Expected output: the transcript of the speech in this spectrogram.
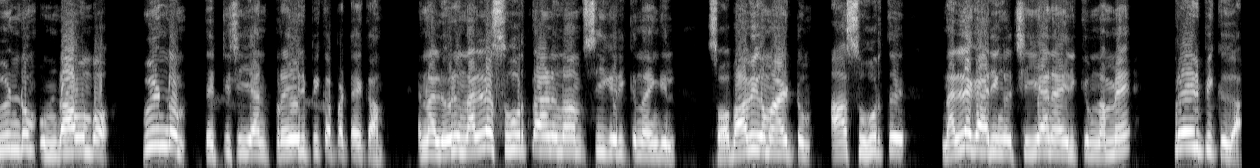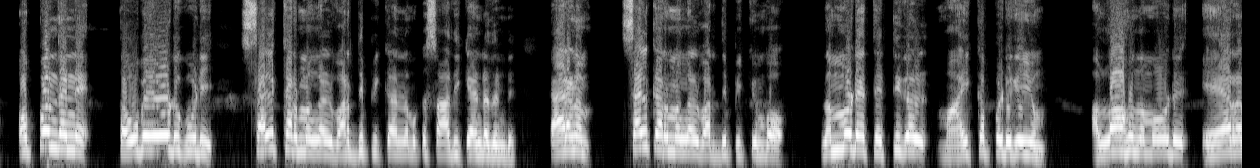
വീണ്ടും ഉണ്ടാവുമ്പോൾ വീണ്ടും തെറ്റ് ചെയ്യാൻ പ്രേരിപ്പിക്കപ്പെട്ടേക്കാം. എന്നാൽ ഒരു നല്ല സുഹൃത്താണ് നാം സ്വീകരിക്കുന്നതെങ്കിൽ സ്വാഭാവികമായിട്ടും ആ സുഹൃത്ത് നല്ല കാര്യങ്ങൾ ചെയ്യാനായിരിക്കും നമ്മെ പ്രേരിപ്പിക്കുക. ഒപ്പം തന്നെ തൗബയോടുകൂടി സൽക്കർമ്മങ്ങൾ വർദ്ധിപ്പിക്കാൻ നമുക്ക് സാധിക്കേണ്ടതുണ്ട്. കാരണം സൽക്കർമ്മങ്ങൾ വർദ്ധിപ്പിക്കുമ്പോൾ നമ്മുടെ തെറ്റുകൾ മായ്ക്കപ്പെടുകയും അള്ളാഹു നമ്മോട് ഏറെ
